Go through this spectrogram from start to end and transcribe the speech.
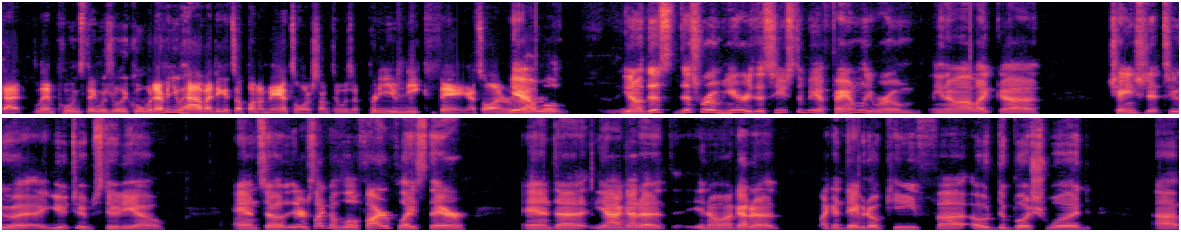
that lampoons thing was really cool. Whatever you have i think it's up on a mantle or something it was a pretty unique thing. That's all i remember. yeah well you know this this room here this used to be a family room. You know i like uh changed it to a, a youtube studio and so there's like a little fireplace there. And uh, yeah, I got a, you know, I got a like a David O'Keefe uh, Ode to Bushwood uh,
